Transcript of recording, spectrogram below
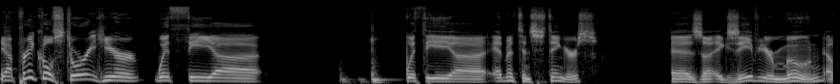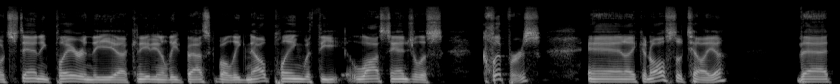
Yeah, pretty cool story here with the uh, with the uh, Edmonton Stingers as uh, Xavier Moon, outstanding player in the uh, Canadian Elite Basketball League, now playing with the Los Angeles Clippers. And I can also tell you that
